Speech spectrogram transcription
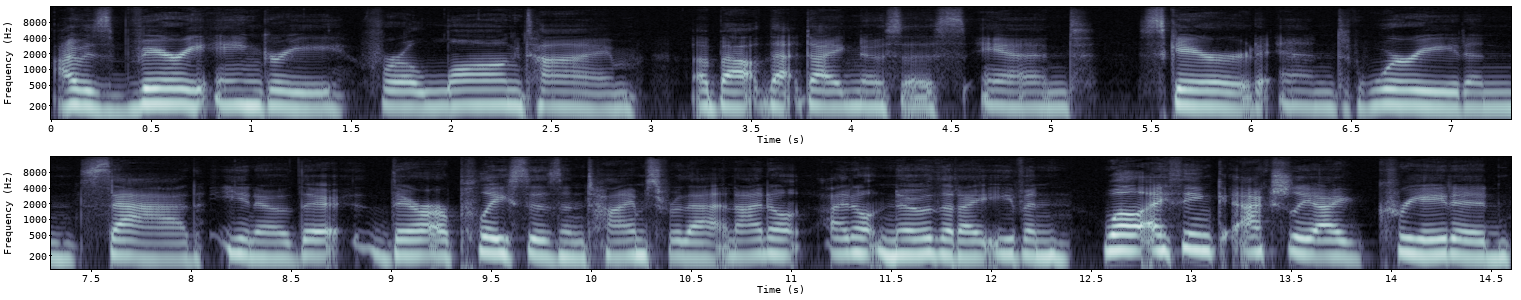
I was very angry for a long time about that diagnosis and scared and worried and sad you know there there are places and times for that and i don't i don't know that i even well i think actually i created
